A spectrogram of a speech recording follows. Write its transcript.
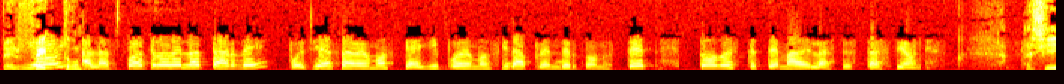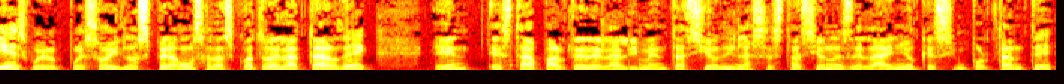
Perfecto. Y hoy a las 4 de la tarde, pues ya sabemos que allí podemos ir a aprender con usted todo este tema de las estaciones. Así es, bueno, pues hoy lo esperamos a las 4 de la tarde en esta parte de la alimentación y las estaciones del año, que es importante,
